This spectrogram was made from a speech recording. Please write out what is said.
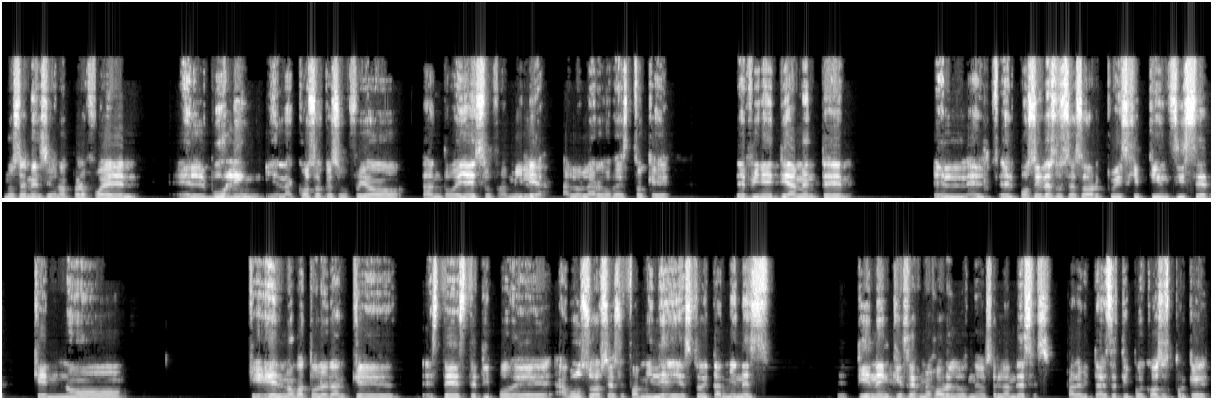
no se mencionó, pero fue el, el bullying y el acoso que sufrió tanto ella y su familia a lo largo de esto que definitivamente el, posible sucesor, Chris Hipkins, dice que no, que él no va a tolerar que esté este tipo de abuso hacia su familia y esto, y también es, tienen que ser mejores los neozelandeses para evitar este tipo de cosas, porque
